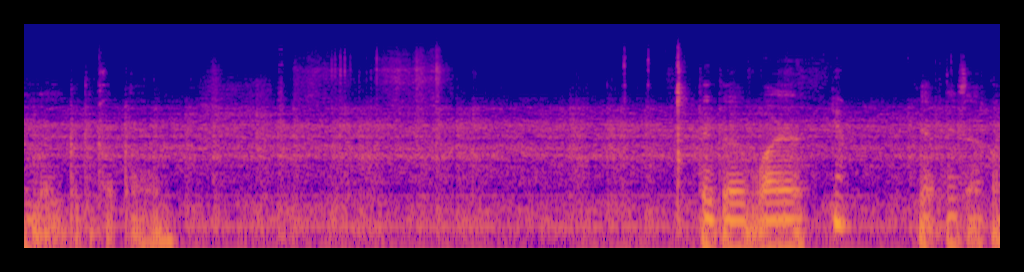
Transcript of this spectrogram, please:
And then put the clip on. I think the wire. Yeah. Yep, exactly.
